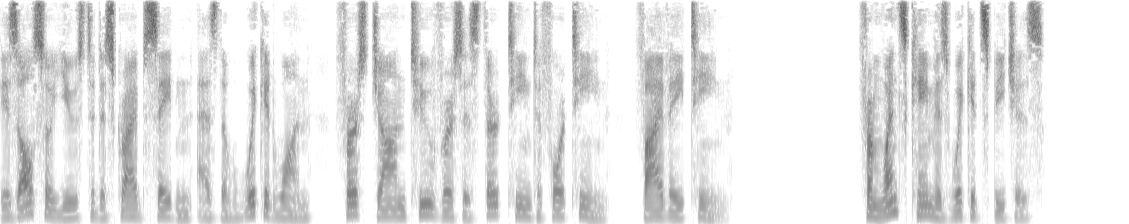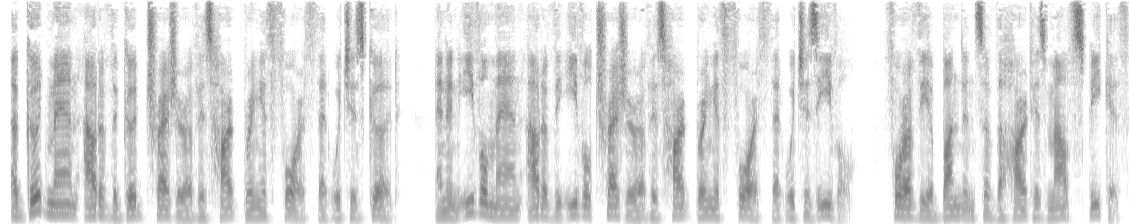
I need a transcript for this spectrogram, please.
is also used to describe Satan as the wicked one, 1 John 2 verses 13 to 14, 5:18. From whence came his wicked speeches? A good man out of the good treasure of his heart bringeth forth that which is good, and an evil man out of the evil treasure of his heart bringeth forth that which is evil, for of the abundance of the heart his mouth speaketh.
